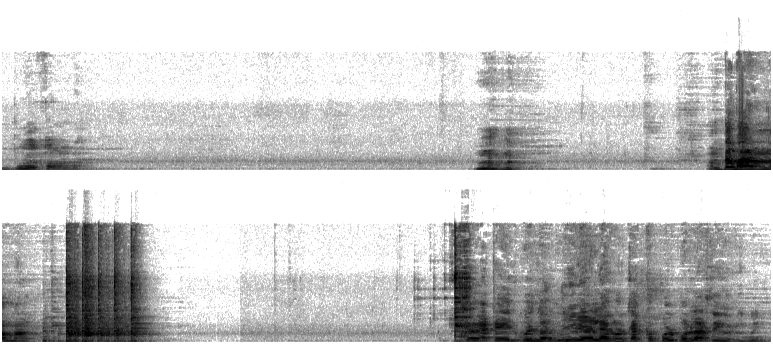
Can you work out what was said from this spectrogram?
ఇప్పుడు చూస్తా ఉండు. అంతా బాగుందమ్మా. ఇంకా ఎట్ట వెళ్ళిపోయిందో? నీరేం లేకుండా చక్క పొడి పొడి ఆడితే ఉడికిపోయింది.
